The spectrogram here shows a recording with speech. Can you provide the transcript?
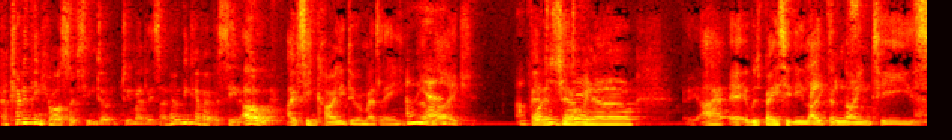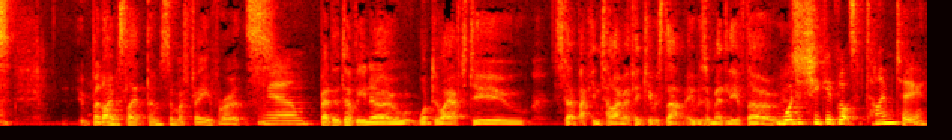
I'm trying to think who else I've seen do, do medleys. I don't think I've ever seen. Oh, I've seen Kylie do a medley. Oh, yeah? Of like, Of what did she do? I, it was basically like the 80s. 90s. But I was like, those are my favourites. Yeah. Better Know. What do I have to do? Step back in time. I think it was that. It was a medley of those. What did she give lots of time to?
